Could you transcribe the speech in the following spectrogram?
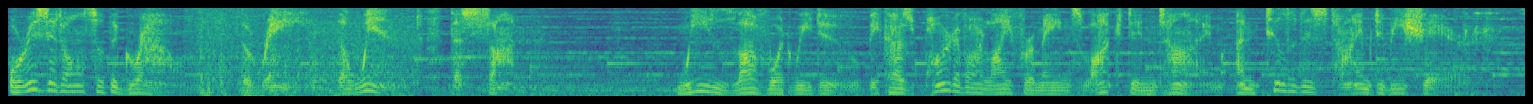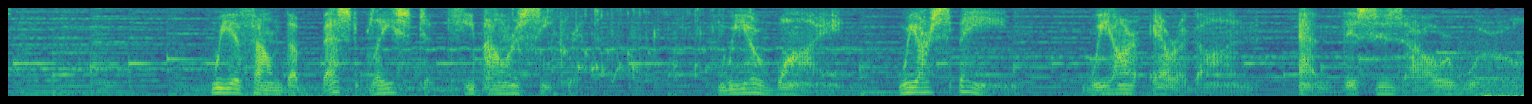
Or is it also the ground, the rain, the wind, the sun? We love what we do because part of our life remains locked in time until it is time to be shared. we have found the best place to keep our secret. We are wine. We are Spain. We are Aragon. And this is our world.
